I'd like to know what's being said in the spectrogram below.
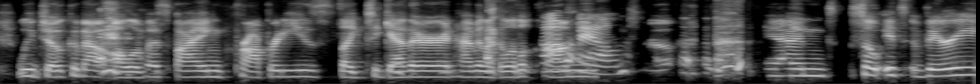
we joke about all of us buying properties like together and having like a little. Compound. And so it's very,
